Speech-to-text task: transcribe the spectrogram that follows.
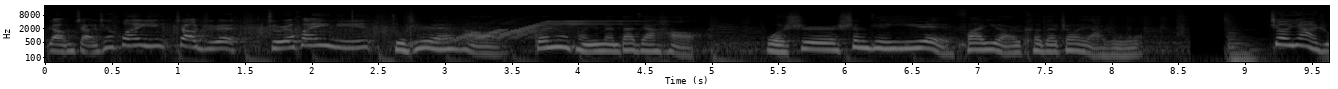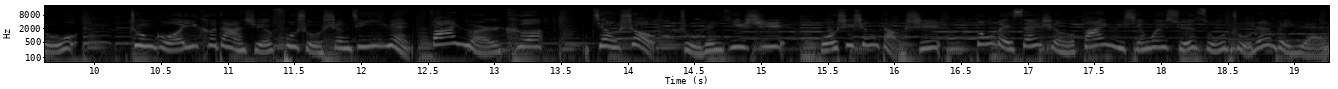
让我们掌声欢迎赵主任。主任欢迎您。主持人好，观众朋友们大家好。我是盛京医院发育儿科的赵雅茹。赵亚茹，中国医科大学附属盛京医院发育儿科教授、主任医师、博士生导师，东北三省发育行为学组主任委员，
